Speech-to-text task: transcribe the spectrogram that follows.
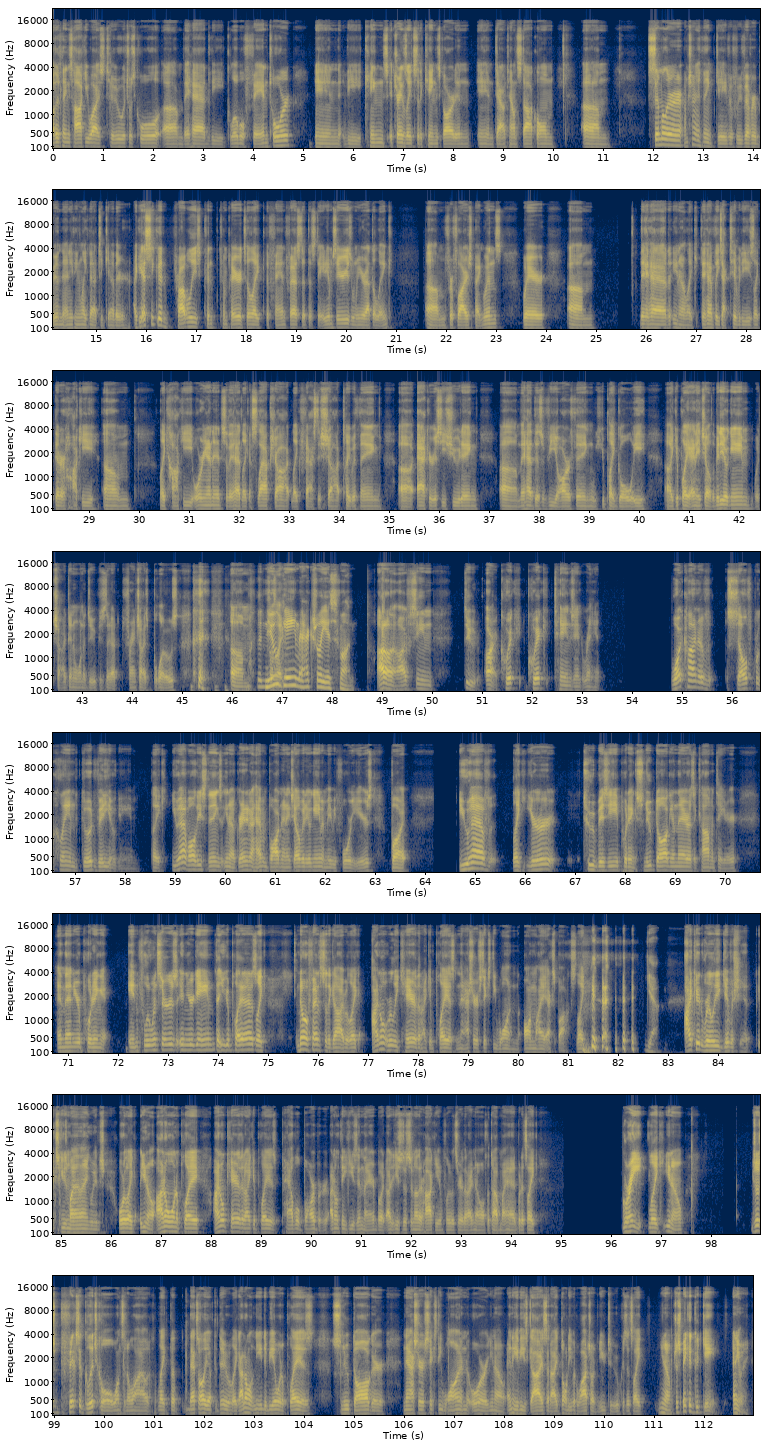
other things hockey wise too, which was cool. Um, they had the Global Fan Tour in the Kings. It translates to the Kings Garden in downtown Stockholm. Um, similar. I'm trying to think, Dave, if we've ever been to anything like that together. I guess you could probably con- compare it to like the Fan Fest at the Stadium Series when we were at the Linc um, for Flyers Penguins, where um, they had you know like they have these activities like that are hockey um like hockey oriented. So they had like a slap shot like fastest shot type of thing uh accuracy shooting. Um they had this vr thing you could play goalie. Uh, you could play nhl the video game which i didn't want to do because that franchise blows. Um the new like, game actually is fun. I don't know. I've seen dude all right quick quick tangent rant. What kind of self-proclaimed good video game. Like you have all these things, you know, granted I haven't bought an NHL video game in maybe 4 years, but you have like you're too busy putting Snoop Dogg in there as a commentator and then you're putting influencers in your game that you can play as like no offense to the guy, but like I don't really care that I can play as Nasher 61 on my Xbox. Like yeah. I could really give a shit, excuse my language, or like, you know, I don't want to play. I don't care that I can play as Pavel Barber. I don't think he's in there, but uh, he's just another hockey influencer that I know off the top of my head. But it's like, great, like you know, just fix a glitch goal once in a while. Like the that's all you have to do. Like I don't need to be able to play as Snoop Dogg or Nasher sixty one or you know any of these guys that I don't even watch on YouTube because it's like you know just make a good game. Anyway,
